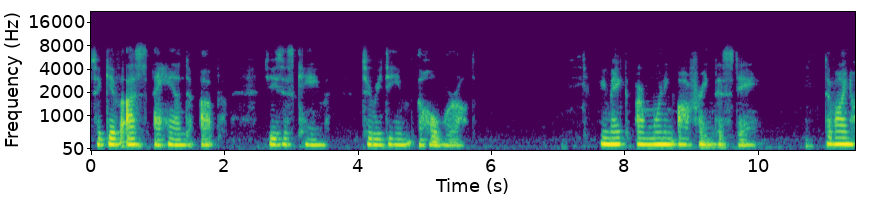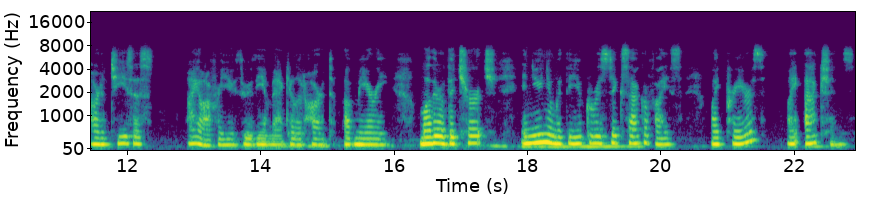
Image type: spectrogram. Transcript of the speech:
to give us a hand up. Jesus came to redeem the whole world. We make our morning offering this day. Divine Heart of Jesus, I offer you through the Immaculate Heart of Mary, Mother of the Church, in union with the Eucharistic sacrifice, my prayers, my actions,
